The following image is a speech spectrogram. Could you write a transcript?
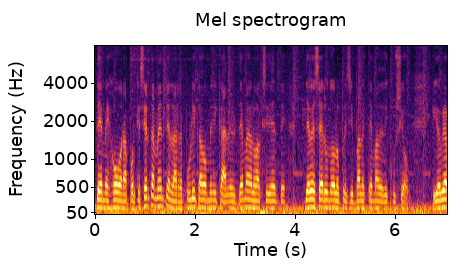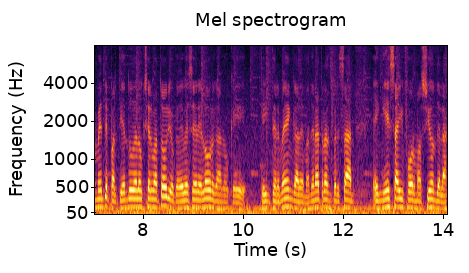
de mejora, porque ciertamente en la República Dominicana el tema de los accidentes debe ser uno de los principales temas de discusión. Y obviamente partiendo del observatorio, que debe ser el órgano que, intervenga de manera transversal en esa información de la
